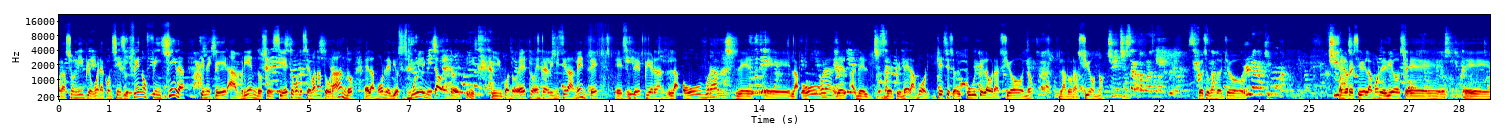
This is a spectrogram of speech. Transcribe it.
corazón limpio, buena conciencia y fe no fingida tiene que ir abriéndose. Si esto cuando se van atorando, el amor de Dios es muy limitado dentro de ti. Y cuando esto entra limitadamente, es, ustedes pierdan la obra, de, eh, la obra del, del, primer amor. ¿Qué es eso? El culto y la oración, ¿no? La adoración, ¿no? Por eso cuando yo cuando recibe el amor de Dios, eh, eh,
